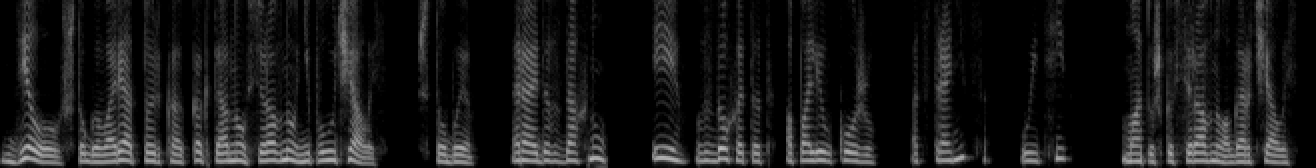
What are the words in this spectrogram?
делал, что говорят, только как-то оно все равно не получалось. Чтобы... Райда вздохнул, и вздох этот опалил кожу. Отстраниться? Уйти? Матушка все равно огорчалась.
